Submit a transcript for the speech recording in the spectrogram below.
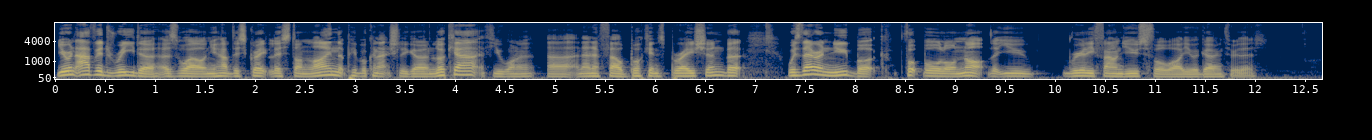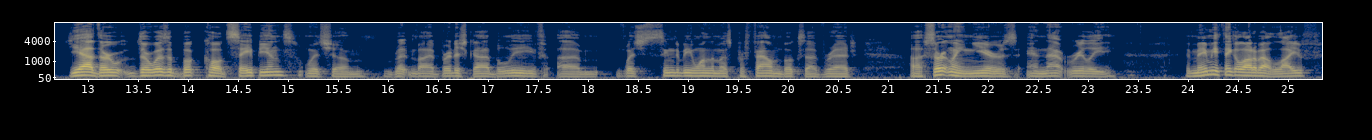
you're an avid reader as well, and you have this great list online that people can actually go and look at if you want a, uh, an NFL book inspiration. But was there a new book, football or not, that you really found useful while you were going through this? Yeah, there there was a book called *Sapiens*, which um, written by a British guy, I believe, um, which seemed to be one of the most profound books I've read, uh, certainly in years, and that really it made me think a lot about life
